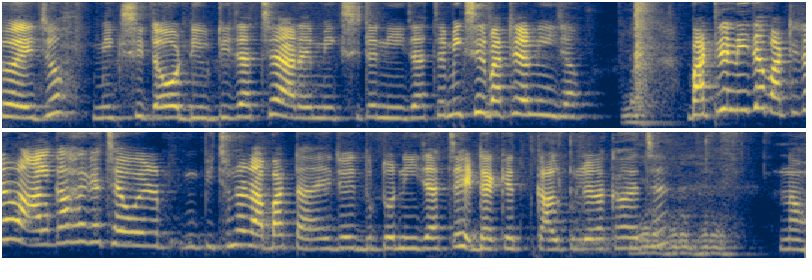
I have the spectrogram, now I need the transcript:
তো এই যে মিক্সিটা ও ডিউটি যাচ্ছে আর এই মিক্সিটা নিয়ে যাচ্ছে। মিক্সির বাটিটা নিয়ে যাও। না। বাটিটা নিয়ে যাও বাটিটা আলগা হয়ে গেছে ওই পিছনে রাবারটা এই যে দুটো নিয়ে যাচ্ছে এটাকে কাল তুলে রাখা হয়েছে। নাও।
